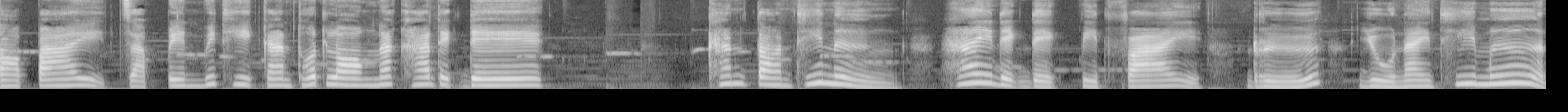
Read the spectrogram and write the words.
ต่อไปจะเป็นวิธีการทดลองนะคะเด็กๆ ขั้นตอนที่หนึ่งให้เด็กๆปิดไฟ หรืออยู่ในที่มืด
